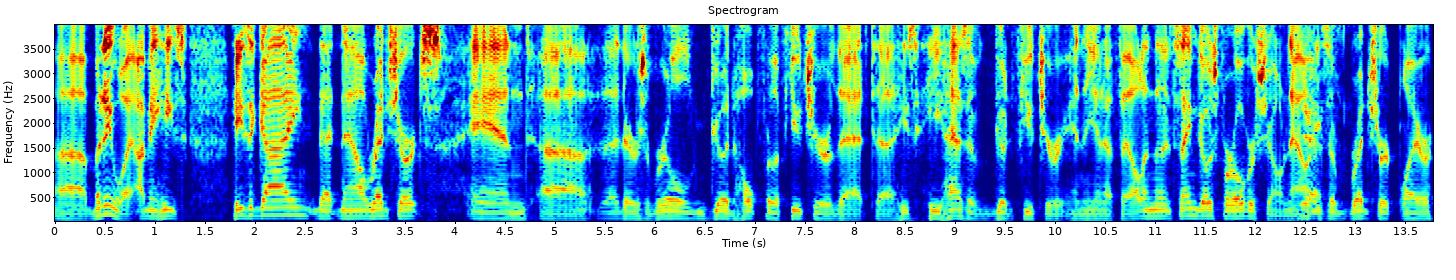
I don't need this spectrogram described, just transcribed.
Uh, but anyway, I mean, he's he's a guy that now red shirts, and uh, there's real good hope for the future that uh, he's he has a good future in the NFL, and the same goes for Overshown. Now Yes. he's a red shirt player,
